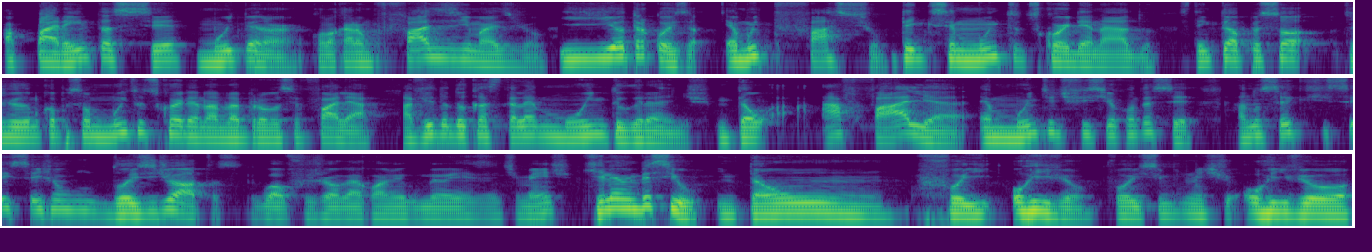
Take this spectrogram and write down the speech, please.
aparenta ser muito menor. Colocaram fases demais no jogo. E outra coisa, é muito fácil. Tem que ser muito descoordenado. Você tem que ter uma pessoa. Tá jogando com uma pessoa muito descoordenada para você falhar. A vida do castelo é muito grande. Então, a falha é muito difícil de acontecer. A não ser que vocês sejam dois idiotas. Igual fui jogar com um amigo meu aí recentemente, que ele é um imbecil. Então, foi horrível. Foi simplesmente horrível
